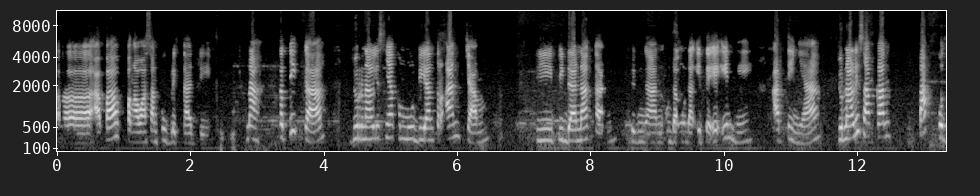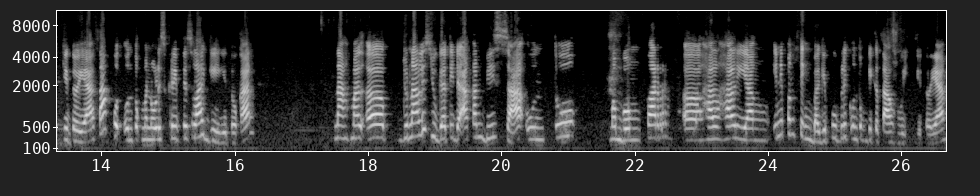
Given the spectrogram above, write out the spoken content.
uh, apa pengawasan publik tadi. Nah, ketika jurnalisnya kemudian terancam dipidanakan dengan undang-undang ITE ini, artinya jurnalis akan takut gitu ya, takut untuk menulis kritis lagi gitu kan Nah, uh, jurnalis juga tidak akan bisa untuk membongkar eh, hal-hal uh, yang ini penting bagi publik untuk diketahui gitu ya.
